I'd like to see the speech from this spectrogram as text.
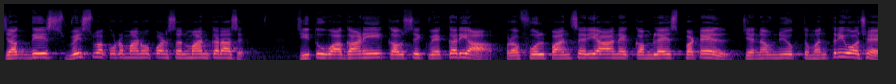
જગદીશ વિશ્વકર્માનું પણ સન્માન કરાશે. જીતુ વાઘાણી, કૌશિક વેકરિયા, પ્રફુલ પાનસેરિયા અને કમલેશ પટેલ જે નવનિયુક્ત મંત્રીઓ છે,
